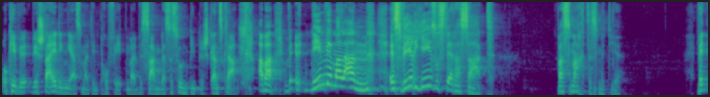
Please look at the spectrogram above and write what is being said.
Okay, wir, wir steigen erstmal den Propheten, weil wir sagen, das ist unbiblisch, ganz klar. Aber nehmen wir mal an, es wäre Jesus, der das sagt. Was macht es mit dir? Wenn,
